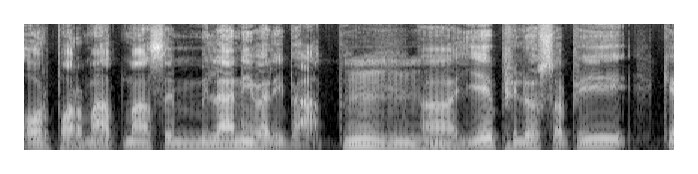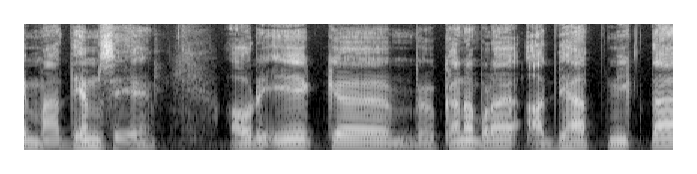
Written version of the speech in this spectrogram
और परमात्मा से मिलाने वाली बात। आ, ये फिलोसफी के माध्यम से और एक कहना पड़ा आध्यात्मिकता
